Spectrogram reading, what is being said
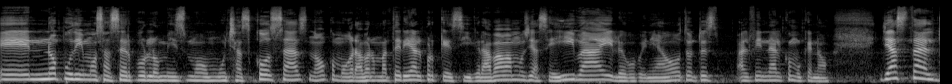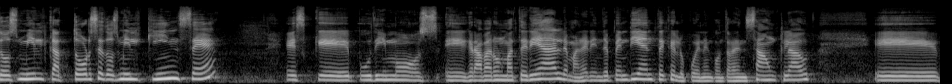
Eh, no pudimos hacer por lo mismo muchas cosas, ¿no? Como grabar un material, porque si grabábamos ya se iba y luego venía otro, entonces al final como que no. Ya hasta el 2014, 2015 es que pudimos eh, grabar un material de manera independiente, que lo pueden encontrar en SoundCloud. Eh,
